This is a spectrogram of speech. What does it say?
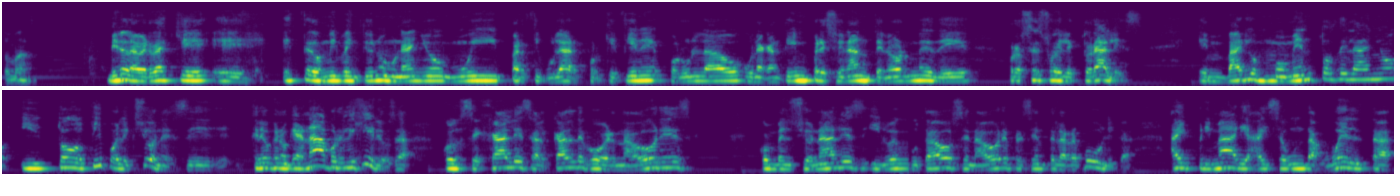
Tomás. Mira, la verdad es que eh, este 2021 es un año muy particular porque tiene, por un lado, una cantidad impresionante, enorme de procesos electorales en varios momentos del año y todo tipo de elecciones. creo que no queda nada por elegir, o sea, concejales, alcaldes, gobernadores, convencionales y luego diputados, senadores, presidente de la República. Hay primarias, hay segundas vueltas.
